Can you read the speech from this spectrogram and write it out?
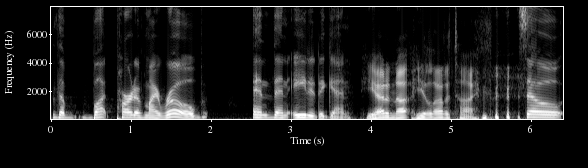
the butt part of my robe and then ate it again. He had a not, he had a lot of time. So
